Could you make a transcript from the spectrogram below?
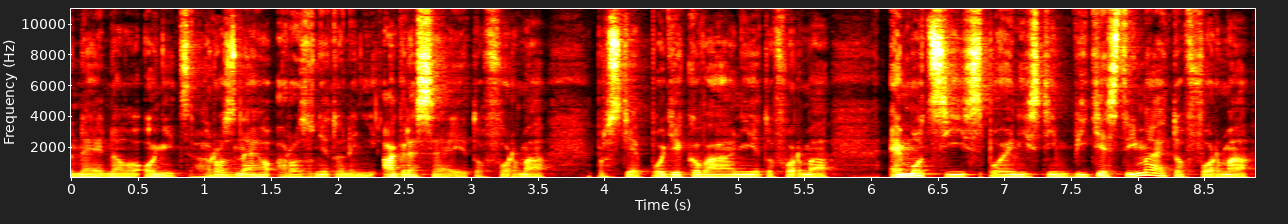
nejednalo o nic hrozného a rozhodně to není agrese, je to forma prostě poděkování, je to forma emocí spojený s tím vítězstvím a je to forma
